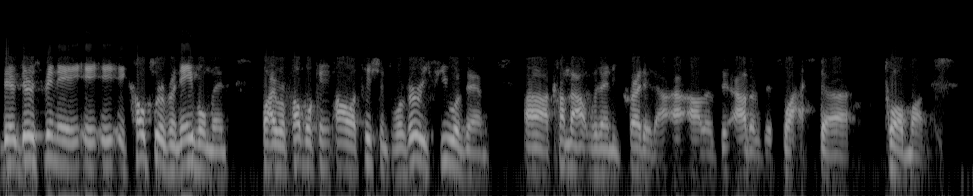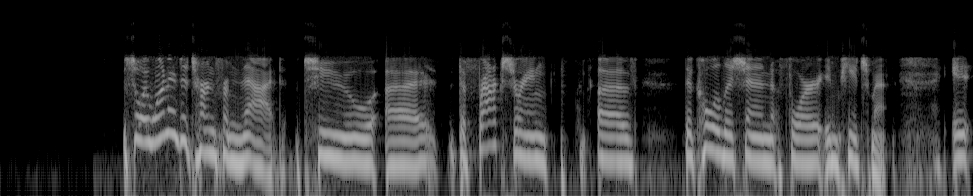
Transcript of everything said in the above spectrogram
there, has been a, a, a, culture of enablement by Republican politicians where very few of them uh, come out with any credit out of, out of this last uh, 12 months. So I wanted to turn from that to uh, the fracturing of the coalition for impeachment. It,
